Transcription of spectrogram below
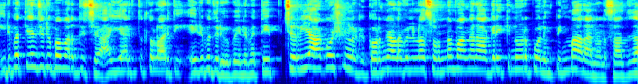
ഇരുപത്തിയഞ്ച് രൂപ വർദ്ധിച്ച് അയ്യായിരത്തി തൊള്ളായിരത്തി എഴുപത് രൂപയിലും എത്തി. ചെറിയ ആഘോഷങ്ങൾക്ക് കുറഞ്ഞ അളവിലുള്ള സ്വർണം വാങ്ങാൻ ആഗ്രഹിക്കുന്നവർ പോലും പിന്മാറാനാണ് സാധ്യത.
